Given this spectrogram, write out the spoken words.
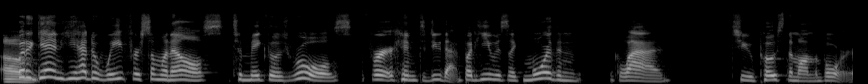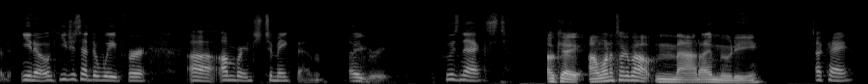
Um, but again, he had to wait for someone else to make those rules for him to do that. But he was like more than glad to post them on the board. You know, he just had to wait for uh Umbridge to make them. I agree. Who's next? Okay, I want to talk about Mad Eye Moody. Okay.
